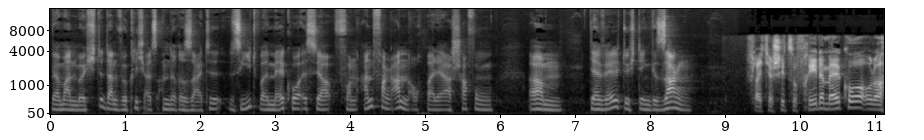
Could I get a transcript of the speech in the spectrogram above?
wenn man möchte, dann wirklich als andere Seite sieht, weil Melkor ist ja von Anfang an, auch bei der Erschaffung ähm, der Welt durch den Gesang, Vielleicht der schizophrene Melkor oder.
